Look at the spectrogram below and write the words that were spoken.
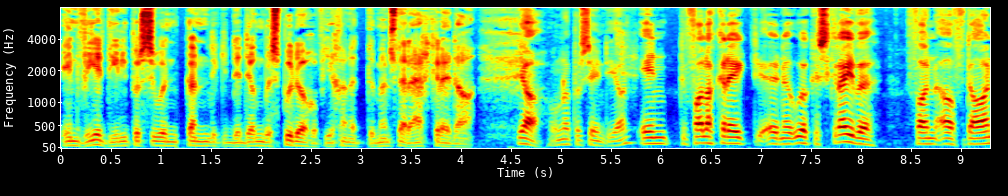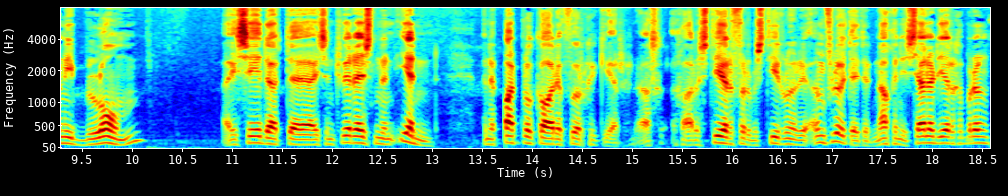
en weet hierdie persoon kan die, die ding bespoedig of jy gaan dit ten minste regkry daar. Ja, 100% Jan. En toevallig kry ek uh, nou ook 'n skrywe van af Dani Blom. Hy sê dat uh, hy's in 2001 in 'n padblokkade voorgekeer. Hy's gearresteer vir bestuur onder die invloed. Hy het dit nag in die selle deurgebring.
